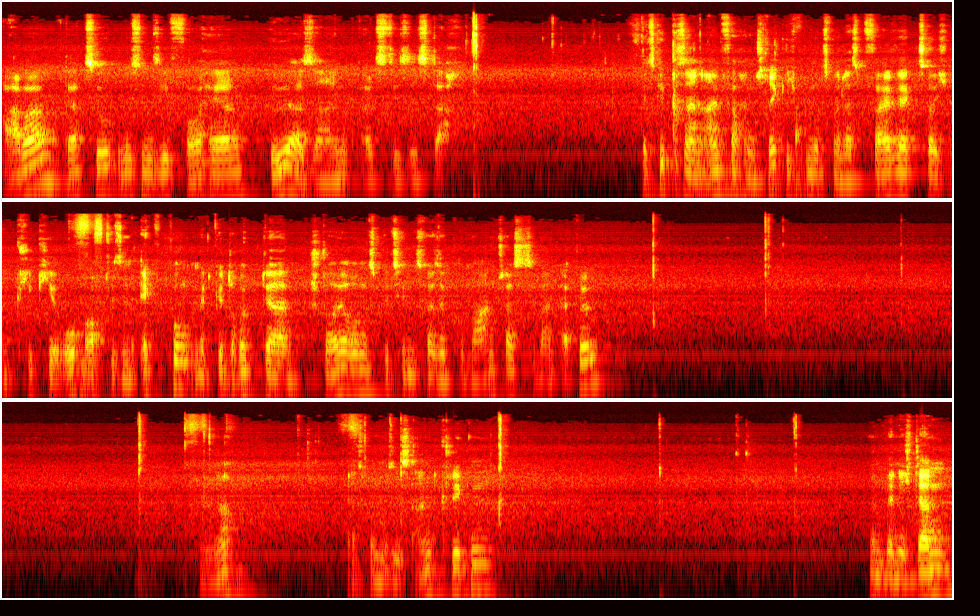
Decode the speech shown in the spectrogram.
aber dazu müssen sie vorher höher sein als dieses Dach. Jetzt gibt es einen einfachen Trick. Ich benutze mal das Pfeilwerkzeug und klicke hier oben auf diesen Eckpunkt mit gedrückter Steuerungs- bzw. Command-Taste beim Apple. Ja. Erstmal muss ich es anklicken. Und wenn ich dann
